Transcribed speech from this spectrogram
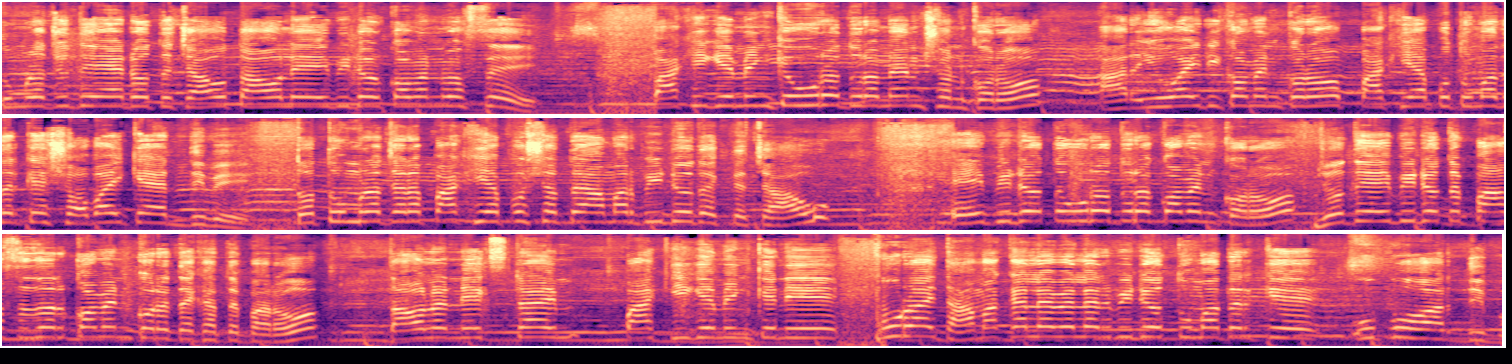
তোমরা যদি অ্যাড হতে চাও, তাহলে এই ভিডিওর কমেন্ট বক্সে পাখি গেমিং কে উড়া দুরা মেনশন করো, আর ইউআইডি কমেন্ট করো, পাখি আপু তোমাদেরকে সবাইকে অ্যাড দিবে। তো তোমরা যারা পাখি আপুর সাথে আমার ভিডিও দেখতে চাও, এই ভিডিওতে উড়া দুরা কমেন্ট করো। যদি এই ভিডিওতে পাঁচ হাজার কমেন্ট করে দেখাতে পারো, তাহলে নেক্সট টাইম পাখি গেমিং কে নিয়ে পুরাই ধামাকা লেভেলের ভিডিও তোমাদেরকে উপহার দিব।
